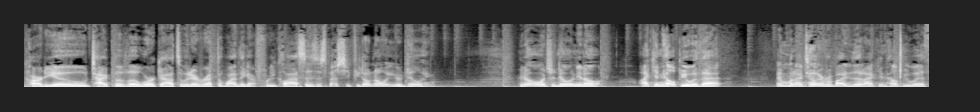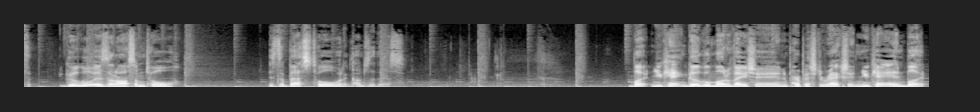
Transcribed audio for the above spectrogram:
cardio type of uh, workouts or whatever at the Y. They got free classes, especially if you don't know what you're doing. If you don't know what you're doing, you know, I can help you with that. And when I tell everybody that I can help you with, Google is an awesome tool. Is the best tool when it comes to this. But you can't Google motivation and purpose direction. You can, but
